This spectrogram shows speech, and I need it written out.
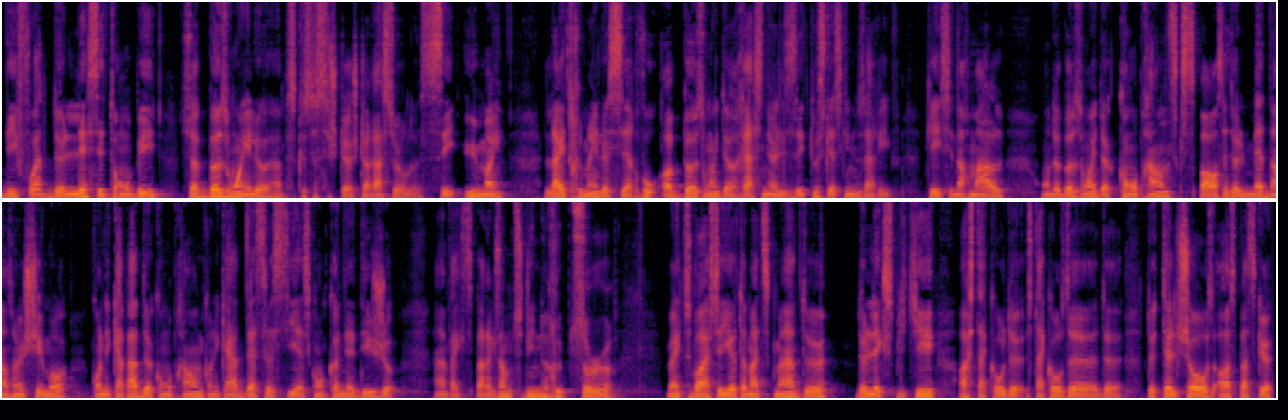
des fois de laisser tomber ce besoin-là, hein, parce que ça, je te, je te rassure, c'est humain. L'être humain, le cerveau a besoin de rationaliser tout ce, qui nous arrive. C'est normal. On a besoin de comprendre ce qui se passe et de le mettre dans un schéma qu'on est capable de comprendre, qu'on est capable d'associer à ce qu'on connaît déjà. Hein? Fait que si par exemple tu vis une rupture, ben, tu vas essayer automatiquement de de l'expliquer. Ah, c'est à cause de, à cause de, telle chose. Ah, c'est parce que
